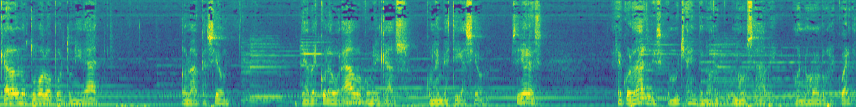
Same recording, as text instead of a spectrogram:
cada uno tuvo la oportunidad o la ocasión de haber colaborado con el caso, con la investigación. Señores, recordarles que mucha gente no, lo sabe o no lo recuerda.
